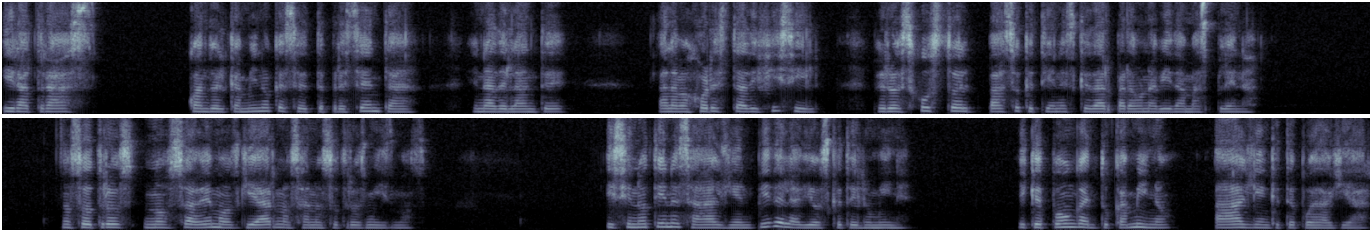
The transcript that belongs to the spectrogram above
ir atrás cuando el camino que se te presenta en adelante a lo mejor está difícil, pero es justo el paso que tienes que dar para una vida más plena. Nosotros no sabemos guiarnos a nosotros mismos. Y si no tienes a alguien, pídele a Dios que te ilumine. y que ponga en tu camino a alguien que te pueda guiar.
